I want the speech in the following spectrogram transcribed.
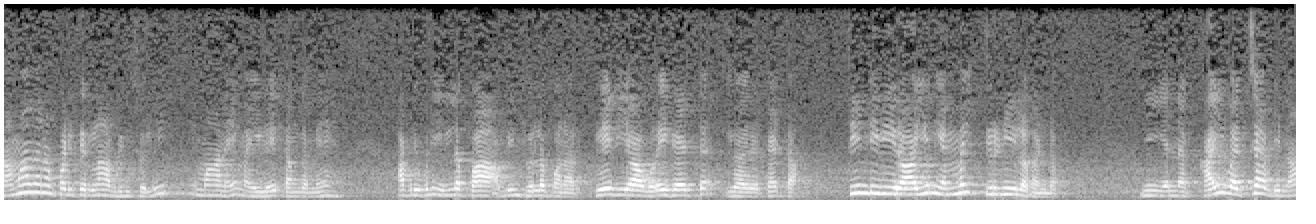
சமாதானப்படுத்திடலாம் அப்படின்னு சொல்லி மானே மயிலே தங்கமே அப்படி இப்படி இல்லப்பா அப்படின்னு சொல்ல போனார். பேதியா உரை கேட்ட இவர் கேட்டான் தீண்டி வீராயின் எம்மை திருநீலகண்டம். நீ என்ன கை வச்ச அப்படின்னா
